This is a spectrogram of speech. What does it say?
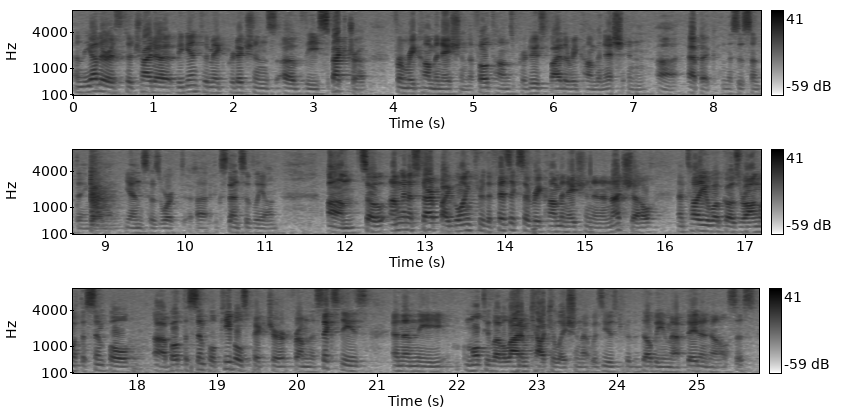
and the other is to try to begin to make predictions of the spectra from recombination, the photons produced by the recombination uh, epoch. And this is something uh, Jens has worked uh, extensively on. Um, so I'm going to start by going through the physics of recombination in a nutshell and tell you what goes wrong with the simple, uh, both the simple Peebles picture from the 60s and then the multi-level atom calculation that was used for the WMAP data analysis.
